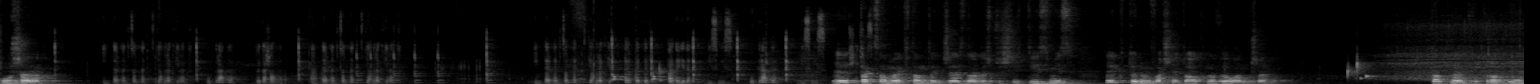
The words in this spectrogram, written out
Muszę, Internet connect ciągle pirat. Ubrane. Wygaszone. Internet connect ciągle pirat. Internet connect ciągle pirat. LBD. Pada 1. Dismiss. Ubrane. Dismiss. e, tak samo jak w tamtej grze, znaleźć przycisk Dismiss, e, którym właśnie to okno wyłączę. Tapnę dwukrotnie.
